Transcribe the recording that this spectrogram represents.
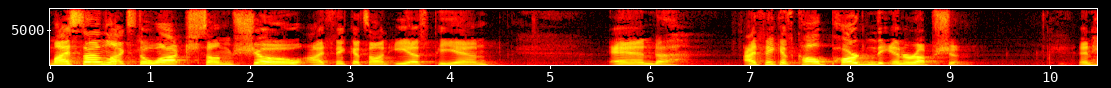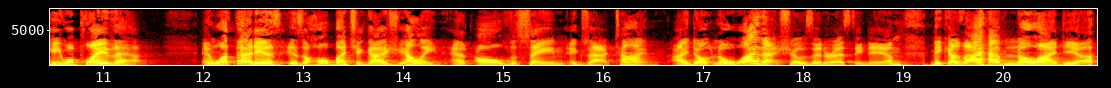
My son likes to watch some show, I think it's on ESPN, and uh, I think it's called Pardon the Interruption. And he will play that. And what that is, is a whole bunch of guys yelling at all the same exact time. I don't know why that show's interesting to him because I have no idea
